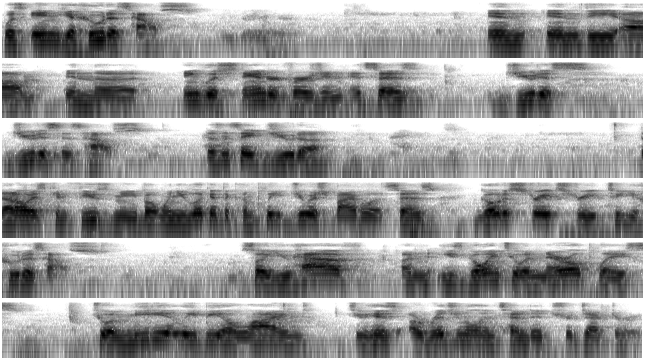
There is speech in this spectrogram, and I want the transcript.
was in Yehuda's house. In in the um, in the English Standard Version, it says Judas Judas's house. It doesn't say Judah. That always confused me. But when you look at the complete Jewish Bible, it says go to Straight Street to Yehuda's house. So you have a, he's going to a narrow place to immediately be aligned to his original intended trajectory.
